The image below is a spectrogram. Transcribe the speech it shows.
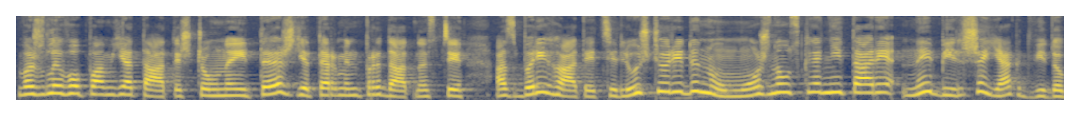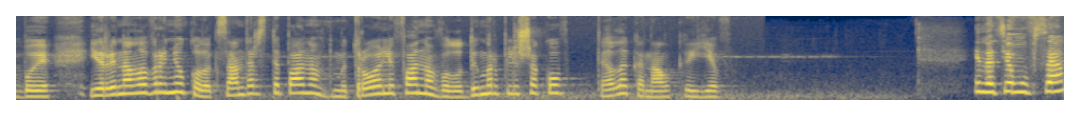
Важливо пам'ятати, що у неї теж є термін придатності, а зберігати цілющу рідину можна у скляній тарі не більше як дві доби. Ірина Лавренюк, Олександр Степанов, Дмитро Оліфанов, Володимир Плішаков, телеканал Київ. І на цьому все.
